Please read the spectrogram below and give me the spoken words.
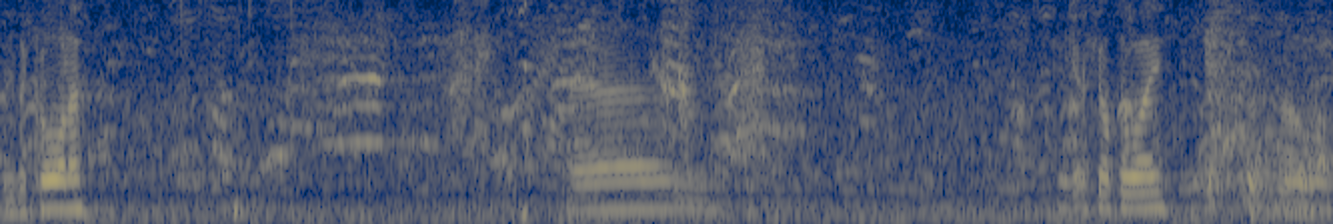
Here's a corner. Um, can you get a shot away? No.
